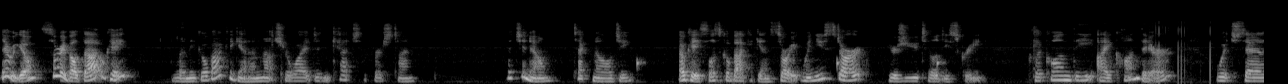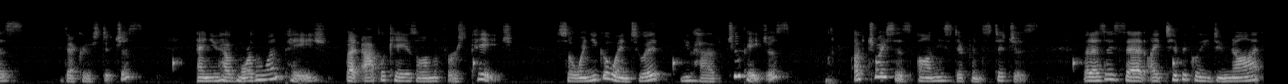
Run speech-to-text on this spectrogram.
There we go. Sorry about that. Okay, let me go back again. I'm not sure why it didn't catch the first time. But you know, technology. Okay, so let's go back again. Sorry, when you start, here's your utility screen. Click on the icon there, which says decorative stitches, and you have more than one page, but applique is on the first page. So when you go into it, you have two pages of choices on these different stitches. But as I said, I typically do not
